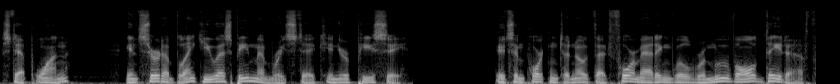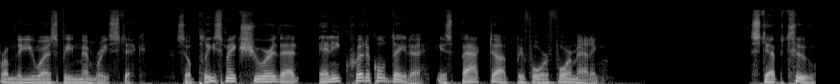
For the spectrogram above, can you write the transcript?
Step 1. Insert a blank USB memory stick in your PC. It's important to note that formatting will remove all data from the USB memory stick, so please make sure that any critical data is backed up before formatting. Step 2.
